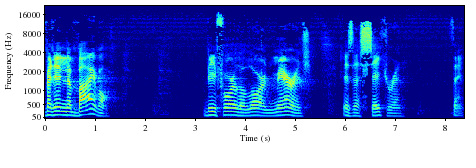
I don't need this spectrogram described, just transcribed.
But in the Bible, before the Lord, marriage is a sacred thing.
